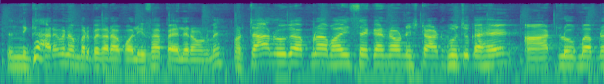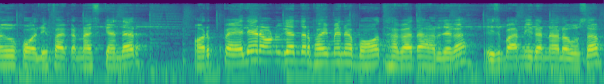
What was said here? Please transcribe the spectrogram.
ग्यारहवें नंबर पर करा क्वालीफाई पहले राउंड में। और चार लोग अपना भाई सेकंड राउंड स्टार्ट हो चुका है। आठ लोग में अपने को क्वालीफाई करना इसके अंदर। और पहले राउंड के अंदर भाई मैंने बहुत हगा था हर जगह। इस बार नहीं करना वो सब।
